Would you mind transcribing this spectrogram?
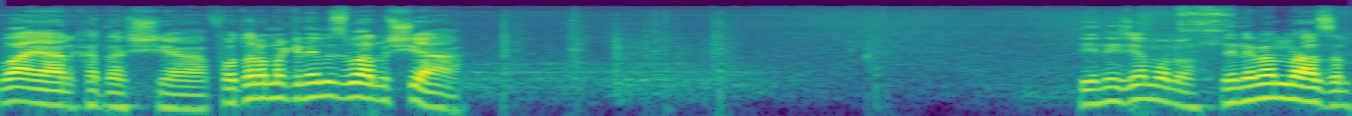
Vay arkadaş ya. Fotoğraf makinemiz varmış ya. Deneyeceğim onu. Denemem lazım.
